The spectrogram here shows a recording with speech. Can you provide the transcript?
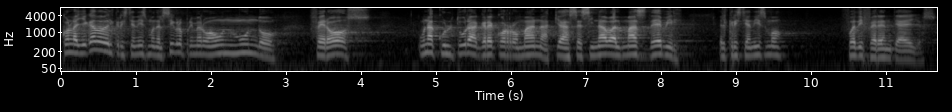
con la llegada del cristianismo en el siglo I a un mundo feroz, una cultura greco-romana que asesinaba al más débil. El cristianismo fue diferente a ellos.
